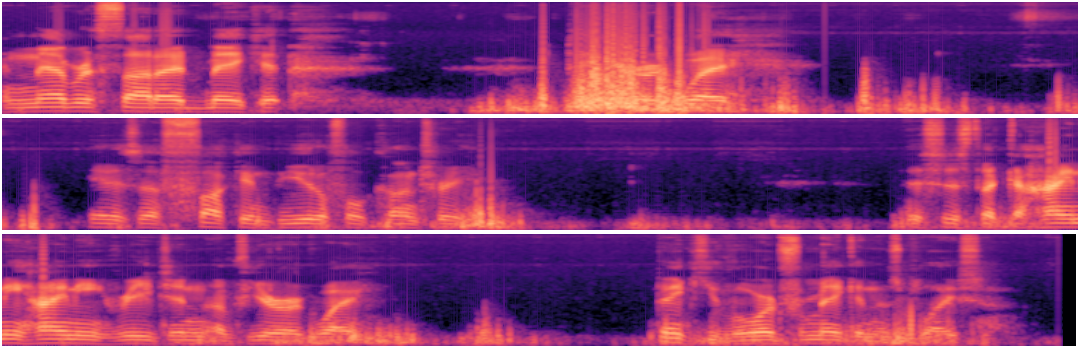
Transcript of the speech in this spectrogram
I never thought I'd make it to Uruguay. It is a fucking beautiful country. This is the Kaini Haini region of Uruguay. Thank you, Lord, for making this place.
